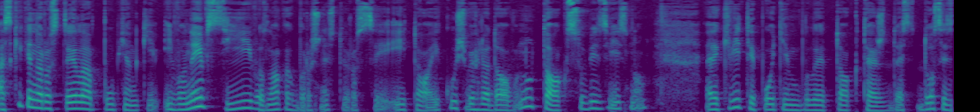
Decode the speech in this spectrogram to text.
А скільки наростила пуп'янків? І вони всі в ознаках борошнистої роси. І та, і кущ виглядав, ну так собі, звісно. Е, Квіти потім були так теж десь досить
